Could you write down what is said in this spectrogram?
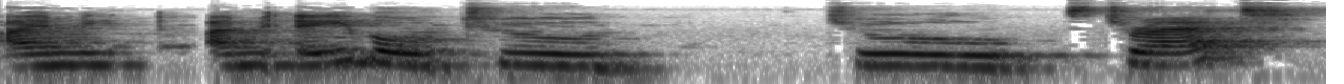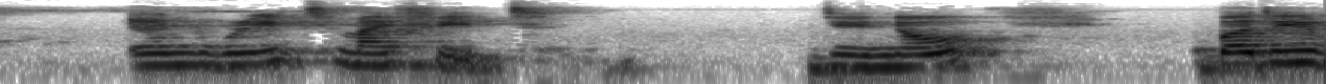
I'm, I'm able to, to stretch and reach my feet. Do you know? But it,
